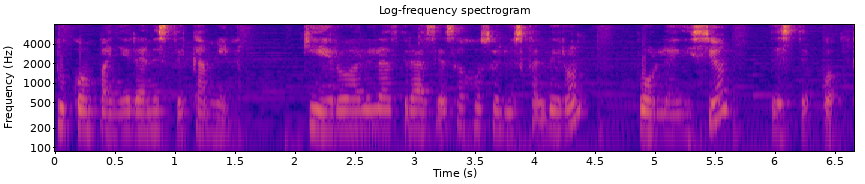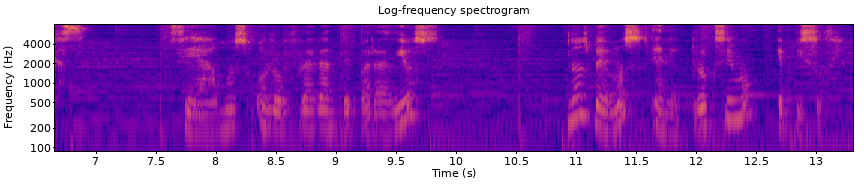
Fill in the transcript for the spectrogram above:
tu compañera en este camino. Quiero darle las gracias a José Luis Calderón por la edición de este podcast. Seamos olor fragante para Dios. Nos vemos en el próximo episodio.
